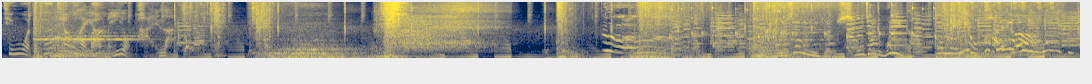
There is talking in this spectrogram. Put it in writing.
听我的歌跳舞吧。没有牌了。有烧焦的味道。我没有牌了。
